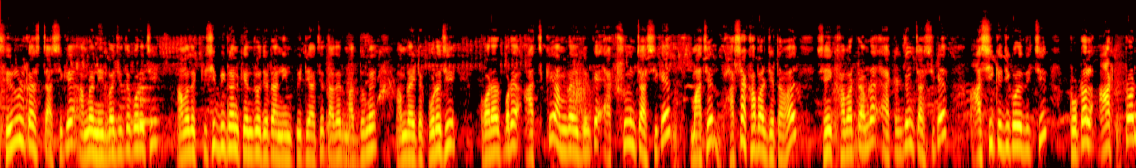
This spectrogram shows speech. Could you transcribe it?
শিডিউল কাস্ট চাষিকে আমরা নির্বাচিত করেছি। আমাদের কৃষি বিজ্ঞান কেন্দ্র যেটা নিমপিটে আছে, তাদের মাধ্যমে আমরা এটা করেছি। করার পরে আজকে আমরা এদেরকে একশো জন চাষিকে মাছের ভাষা খাবার যেটা হয়, সেই খাবারটা আমরা এক একজন চাষিকে আশি কেজি করে দিচ্ছি। টোটাল আট টন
